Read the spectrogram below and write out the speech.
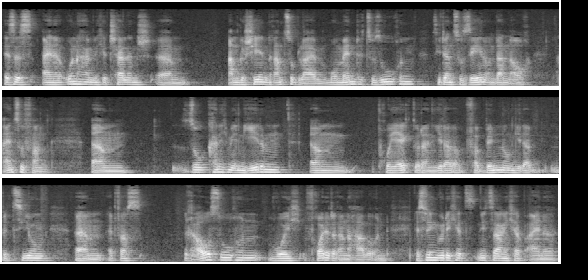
ist es eine unheimliche Challenge, ähm, am Geschehen dran zu bleiben, Momente zu suchen, sie dann zu sehen und dann auch einzufangen. Ähm, so kann ich mir in jedem ähm, Projekt oder in jeder Verbindung, jeder Beziehung ähm, etwas raussuchen, wo ich Freude daran habe. Und deswegen würde ich jetzt nicht sagen, ich habe eine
